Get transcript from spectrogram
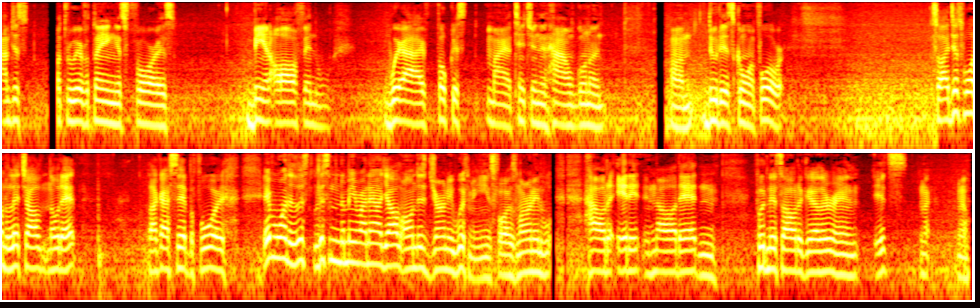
I'm just going through everything as far as being off and where I focused my attention and how I'm going to um, do this going forward. So I just want to let y'all know that. Like I said before, everyone that's listening to me right now, y'all on this journey with me as far as learning how to edit and all that and putting this all together and it's you know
